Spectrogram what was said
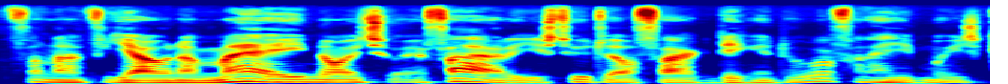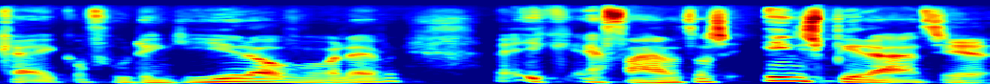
vanaf jou naar mij nooit zo ervaren. Je stuurt wel vaak dingen door van, hey, moet je eens kijken of hoe denk je hierover, whatever. Maar ik ervaar het als inspiratie.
